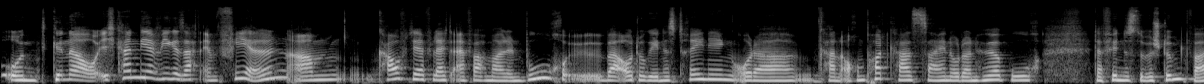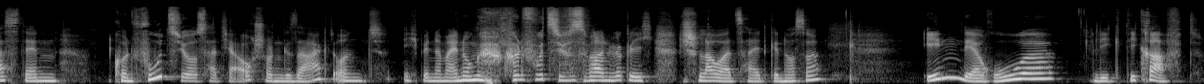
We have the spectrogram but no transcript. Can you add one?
Und genau, ich kann dir, wie gesagt, empfehlen, ähm, kauf dir vielleicht einfach mal ein Buch über autogenes Training oder kann auch ein Podcast sein oder ein Hörbuch. Da findest du bestimmt was, denn Konfuzius hat ja auch schon gesagt, und ich bin der Meinung, Konfuzius war ein wirklich schlauer Zeitgenosse. In der Ruhe liegt die Kraft.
